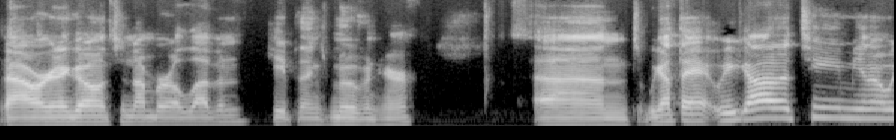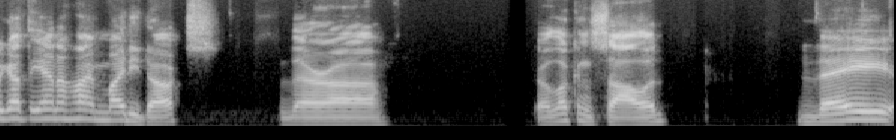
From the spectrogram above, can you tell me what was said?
Now we're gonna go into number eleven. Keep things moving here, and we got the we got a team. You know, we got the Anaheim Mighty Ducks. They're uh They're looking solid. They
